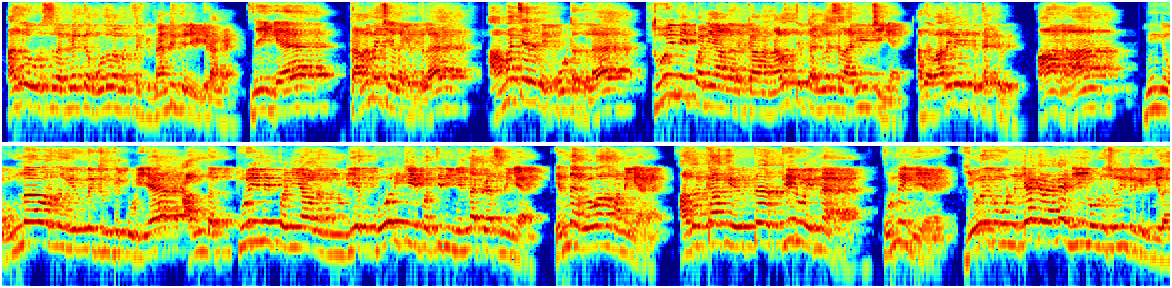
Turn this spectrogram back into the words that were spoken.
அதுல ஒரு சில பேர்த்த முதலமைச்சருக்கு நன்றி தெரிவிக்கிறாங்க. நீங்க தலைமைச் செயலகத்துல அமைச்சரவை கூட்டத்துல தூய்மை பணியாளருக்கான நலத்திட்டங்களை சில அறிவிச்சீங்க. அதை வரவேற்கத்தக்கது. ஆனா இங்க உண்ணாவிரதம் இருந்துட்டு இருக்கக்கூடிய அந்த தூய்மை பணியாளர்களுடைய கோரிக்கையை பத்தி நீங்க என்ன பேசுனீங்க? என்ன விவாதம் பண்ணீங்க? அதற்காக எடுத்த தீர்வு என்ன? ஒண்ணு இல்லையே. இவர்கள் ஒண்ணு கேட்கறாங்க நீங்க ஒண்ணு சொல்லிட்டு இருக்கிறீங்களே.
